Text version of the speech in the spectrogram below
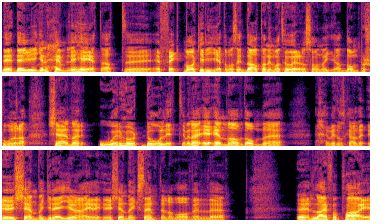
det, det är ju ingen hemlighet att eh, effektmakeriet, om man säger datanimatörer och sådana, ja, de personerna tjänar oerhört dåligt. Jag menar, e-, en av de, eh, jag vet inte vad jag ska kalla det, ökända grejerna, ökända exemplen var väl eh, eh, Life of Pi.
